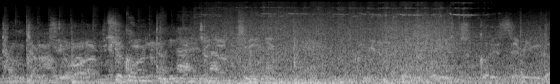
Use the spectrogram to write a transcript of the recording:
당장 뛰어와 죽음도 날 막지 온종일 짓거릴 셈인가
